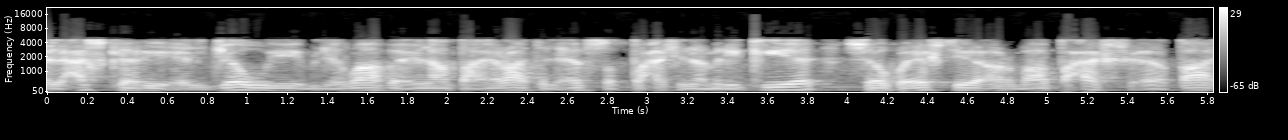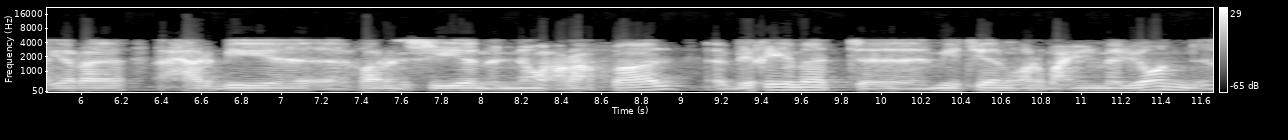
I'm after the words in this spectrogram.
العسكري الجوي بالإضافة إلى طائرات الإف 16 الأمريكية. سوف يشتري 14 طائرة حربية فرنسية من نوع رافال بقيمة 240 مليون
